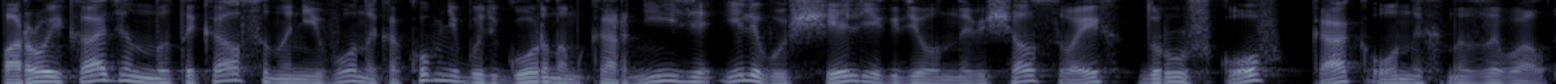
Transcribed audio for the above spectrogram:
Порой Кадин натыкался на него на каком-нибудь горном карнизе или в ущелье, где он навещал своих «дружков», как он их называл,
